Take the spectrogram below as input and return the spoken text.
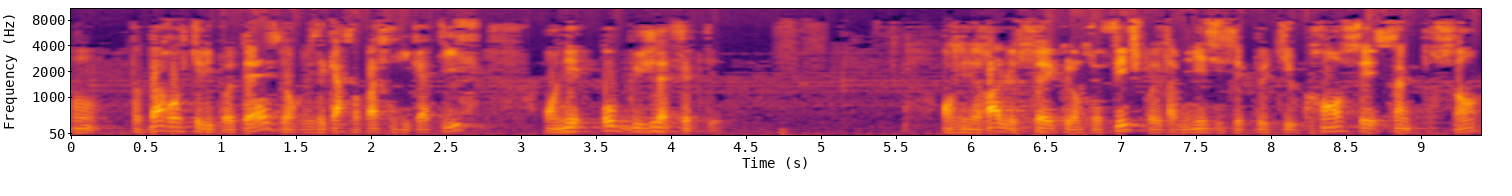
on ne peut pas rejeter l'hypothèse, donc les écarts ne sont pas significatifs, on est obligé d'accepter. En général, le seuil que l'on se fixe pour déterminer si c'est petit ou grand, c'est 5%,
